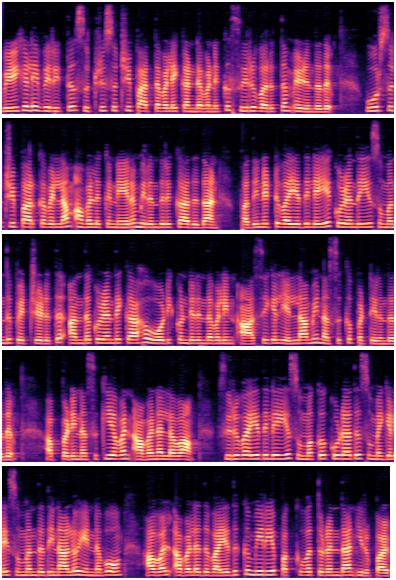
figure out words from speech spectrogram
விழிகளை விரித்து சுற்றி சுற்றி பார்த்தவளை கண்டவனுக்கு சிறு வருத்தம் எழுந்தது. ஊர் சுற்றி பார்க்கவெல்லாம் அவளுக்கு நேரம் இருந்திருக்காதுதான். பதினெட்டு வயதிலேயே குழந்தையை சுமந்து பெற்றெடுத்து அந்த குழந்தைக்காக ஓடிக்கொண்டிருந்தவளின் ஆசைகள் எல்லாமே நசுக்கப்பட்டிருந்தது. அப்படி நசுக்கியவன் அவனல்லவா? சிறுவயதிலேயே சுமக்கக்கூடாத சுமைகளை சுமந்ததினாலோ என்னவோ அவள் அவளது வயதுக்கு மீறிய பக்குவத்துடன் தான் இருப்பாள்.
